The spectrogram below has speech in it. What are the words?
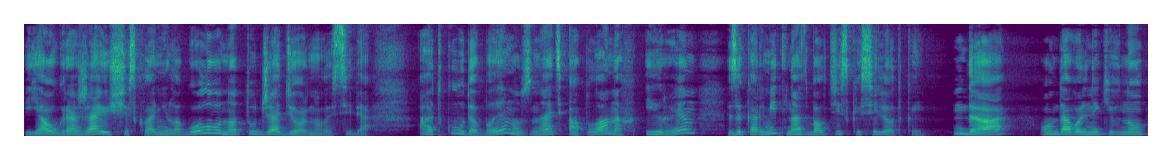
Я угрожающе склонила голову, но тут же одернула себя. Откуда Бену знать о планах Ирен закормить нас балтийской селедкой? Да, он довольно кивнул.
